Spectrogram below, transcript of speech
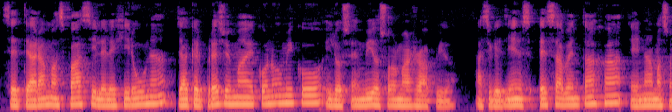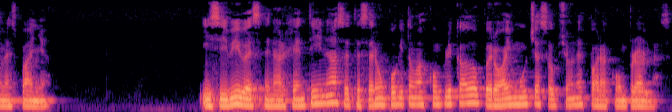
se te hará más fácil elegir una, ya que el precio es más económico y los envíos son más rápidos. Así que tienes esa ventaja en Amazon España. Y si vives en Argentina se te será un poquito más complicado, pero hay muchas opciones para comprarlas.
